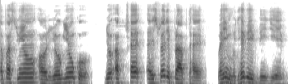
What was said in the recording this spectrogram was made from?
तपस्वियों और योगियों को जो अक्षय ऐश्वर्य प्राप्त है, वही मुझे भी दीजिए।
